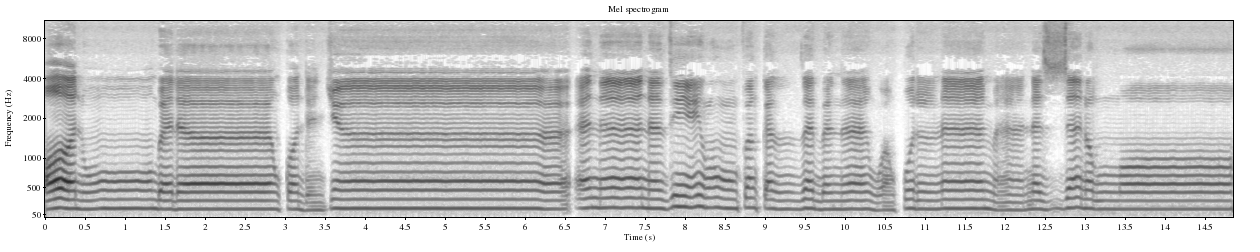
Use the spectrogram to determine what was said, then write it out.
قالوا بلى قد جاءنا نذير فكذبنا وقلنا ما نزل الله.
